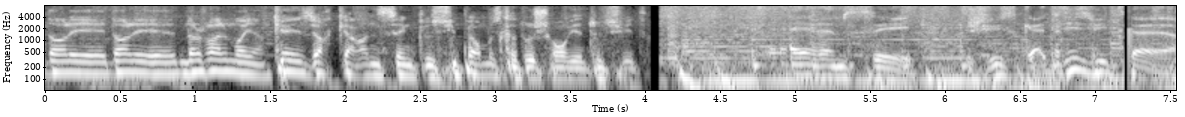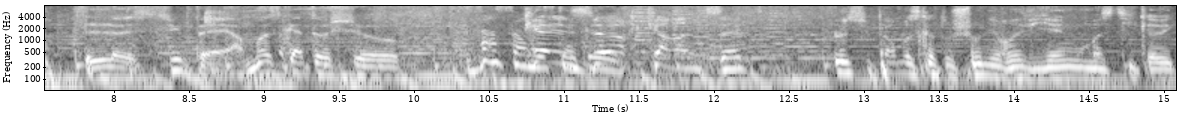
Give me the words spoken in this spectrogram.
dans, les, dans, les, dans le journal moyen. 15h45, le super Moscato Show, on revient tout de suite. RMC jusqu'à 18h, le super Moscato Show. Vincent 15h47, le super Moscato Show, on y revient, on mastique avec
